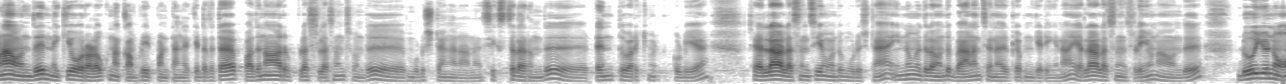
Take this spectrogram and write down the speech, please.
ஆனால் வந்து இன்றைக்கி ஓரளவுக்கு நான் கம்ப்ளீட் பண்ணிட்டேங்க. கிட்டத்தட்ட பதினாறு ப்ளஸ் லெசன்ஸ் வந்து முடிச்சிட்டேங்க நான். சிக்ஸ்த்துலேருந்து டென்த்து வரைக்கும் இருக்கக்கூடிய ஸோ எல்லா லெசன்ஸையும் வந்து முடிச்சிட்டேன். இன்னும் இதில் வந்து பேலன்ஸ் என்ன இருக்குது அப்படின்னு கேட்டிங்கன்னா எல்லா லெசன்ஸ்லையும் நான் வந்து டூ யூ நோ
